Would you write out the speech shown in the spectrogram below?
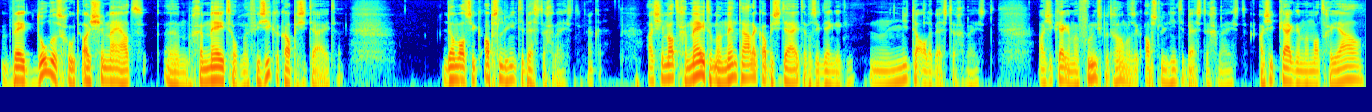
weet donders goed, als je mij had ehm, gemeten op mijn fysieke capaciteiten, dan was ik absoluut niet de beste geweest. Oké. Als je me had gemeten op mijn mentale capaciteiten, was ik denk ik niet de allerbeste geweest. Als je kijkt naar mijn voedingspatroon, was ik absoluut niet de beste geweest. Als je kijkt naar mijn materiaal,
